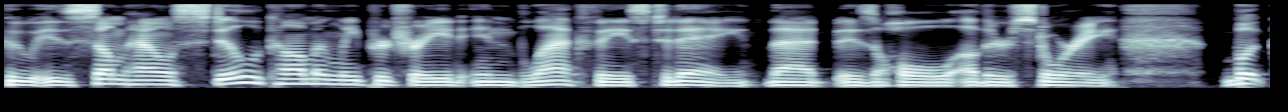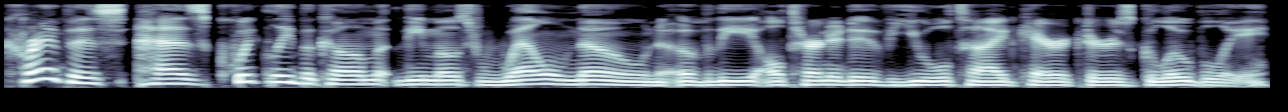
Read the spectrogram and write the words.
who is somehow still commonly portrayed in blackface today. That is a whole other story. But Krampus has quickly become the most well known of the alternative Yuletide characters globally.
